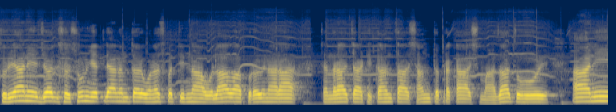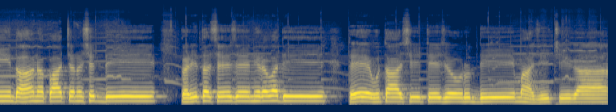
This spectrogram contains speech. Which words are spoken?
सूर्याने जल शोषून घेतल्यानंतर वनस्पतींना ओलावा पुरविणारा चंद्राच्या ठिकाणचा शांत प्रकाश माझाच होय. आणि दहन पाचन सिद्धी करीतसे जे निरवधी ते हुताशी तेजो वृद्धी माझीची गा.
